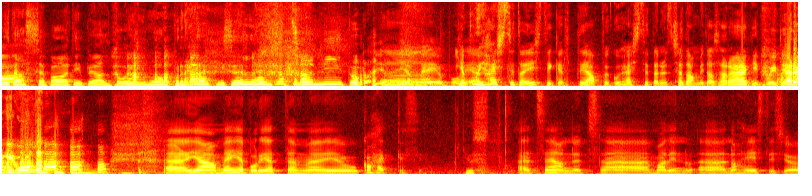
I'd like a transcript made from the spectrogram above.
kuidas see paadi peal toimub, räägi sellest, see on nii tore. ja, ja, purjet... ja kui hästi ta eesti keelt teab või kui hästi ta nüüd seda, mida sa räägid, võib järgi kuulata ja meie purjetame ju kahekesi. just et see on nüüd see, ma olin noh, Eestis ju,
